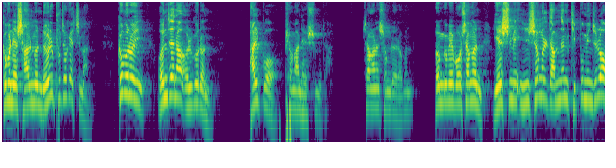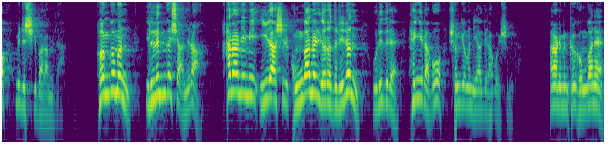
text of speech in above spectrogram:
그분의 삶은 늘 부족했지만 그분의 언제나 얼굴은 밝고 평안했습니다. 사랑하는 성도 여러분, 헌금의 보상은 예수님의 인성을 담는 기쁨인 줄로 믿으시기 바랍니다. 헌금은 잃는 것이 아니라 하나님이 일하실 공간을 열어드리는 우리들의 행위라고 성경은 이야기를 하고 있습니다. 하나님은 그 공간에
